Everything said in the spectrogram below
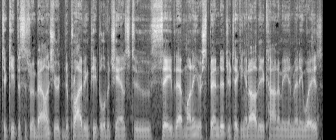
to keep the system in balance, you're depriving people of a chance to save that money or spend it. You're taking it out of the economy in many ways.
